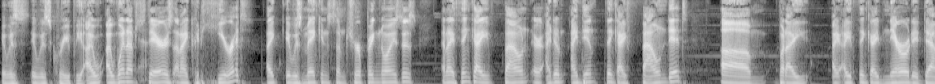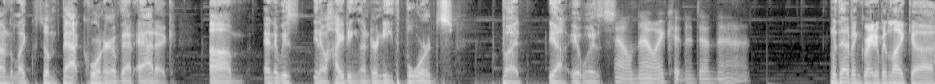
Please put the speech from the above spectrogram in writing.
it was it was creepy. I I went upstairs and I could hear it. Like it was making some chirping noises, and I think I found, or I don't, I didn't think I found it, um, but I, I I think I narrowed it down to like some back corner of that attic, um, and it was you know hiding underneath boards, but yeah, it was. Hell no, I couldn't have done that. Would that have been great? Have been like uh,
